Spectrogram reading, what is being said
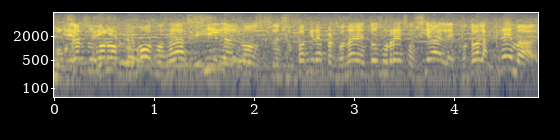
buscar sus gorros cremosos. ¿eh? Síganlos en sus páginas personales, en todas sus redes sociales, con todas las cremas.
